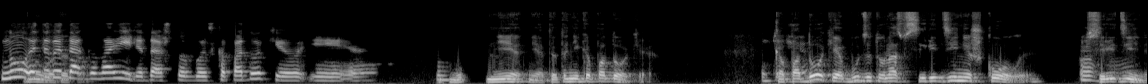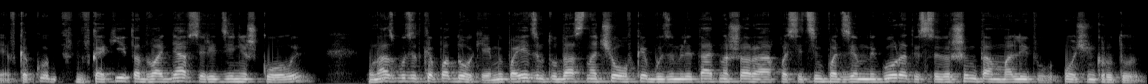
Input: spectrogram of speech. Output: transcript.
Ну, ну это вот вы, это. да, говорили, да, чтобы с Каппадокию и... Э, нет, нет, это не Каппадокия. Каппадокия будет у нас в середине школы в середине, в, какой, в какие-то два дня в середине школы у нас будет Каппадокия. Мы поедем туда с ночевкой, будем летать на шарах, посетим подземный город и совершим там молитву, очень крутую.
